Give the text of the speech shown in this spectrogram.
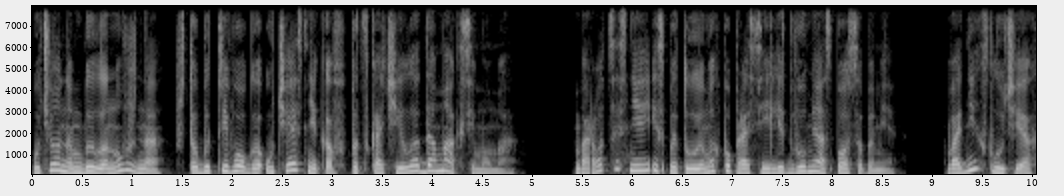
Ученым было нужно, чтобы тревога участников подскочила до максимума. Бороться с ней испытуемых попросили двумя способами. В одних случаях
